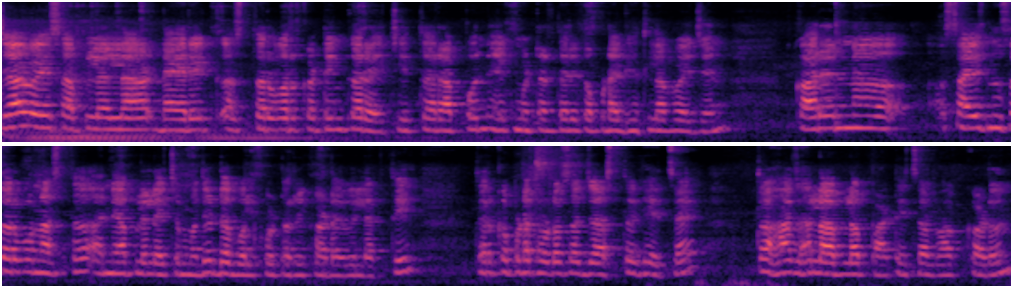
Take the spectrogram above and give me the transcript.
ज्या वेळेस आपल्याला डायरेक्ट अस्तरवर कटिंग करायची तर आपण एक मीटर तरी कपडा घेतला पाहिजे. कारण साईजनुसार पण असतं आणि आपल्याला याच्यामध्ये डबल कटोरी काढावी लागते. तर कपडा थोडासा जास्त घ्यायचा आहे. तर हा झाला आपला पाठीचा भाग काढून.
